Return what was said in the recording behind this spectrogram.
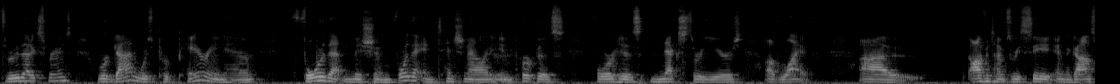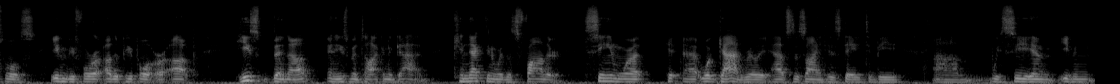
through that experience, where God was preparing him for that mission, for that intentionality and purpose for his next three years of life. Uh, oftentimes we see in the Gospels, even before other people are up, he's been up and he's been talking to God, connecting with his Father, seeing what uh, what God really has designed his day to be. Um, we see him even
